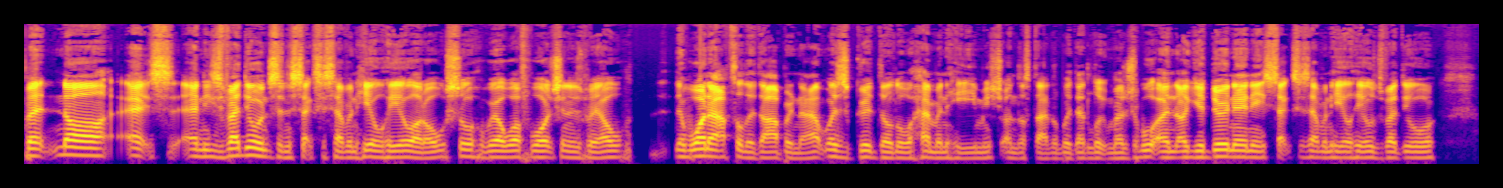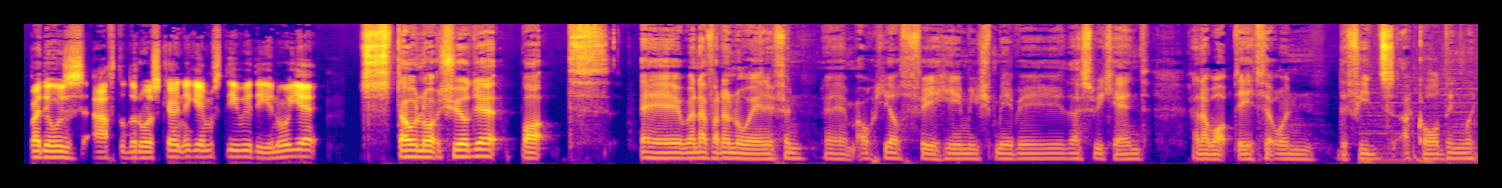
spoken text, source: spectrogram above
But no, it's and his videos in 67 Hail Hail are also well worth watching as well. The one after the Derby that was good, although him and Hamish understandably did look miserable. And are you doing any 67 Hail Hails video videos after the Ross County game, Stevie? Do you know yet? Still not sure yet, but uh, whenever I know anything, um, I'll hear from Hamish maybe this weekend and I'll update it on the feeds accordingly.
